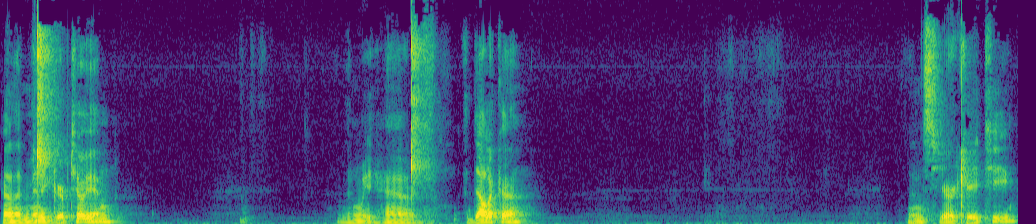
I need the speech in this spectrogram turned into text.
kind of the mini Griptilian. Then we have a Delica. Then CRKT.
